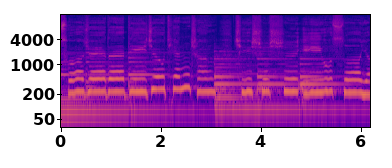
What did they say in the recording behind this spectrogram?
错觉的地久天长，其实是一无所有。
